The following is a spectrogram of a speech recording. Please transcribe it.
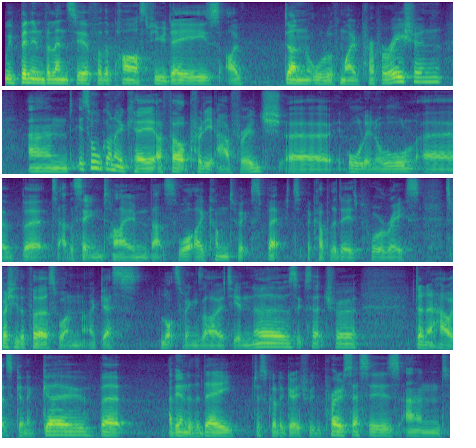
We've been in Valencia for the past few days. I've done all of my preparation and it's all gone okay. I felt pretty average, uh, all in all, uh, but at the same time, that's what I come to expect a couple of days before a race, especially the first one. I guess lots of anxiety and nerves, etc. Don't know how it's going to go, but at the end of the day, just got to go through the processes and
